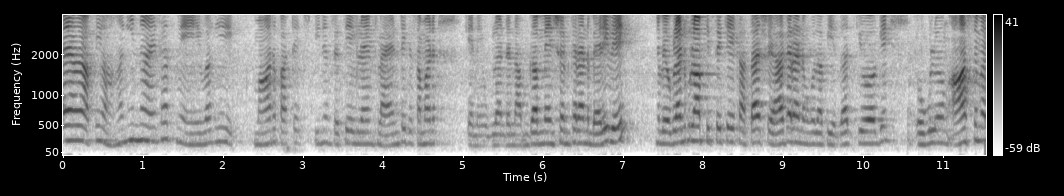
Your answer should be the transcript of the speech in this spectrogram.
අය අපි අහන් ඉන්න අයටත් මේ මේ වගේ මාර පට එක්ස්පීරියන්ස් ඇති ඒගොල්ලන් ක්ලයන්ට් එක සමහර කියන්නේ ඕගොල්ලන්ට නම් ගම් මෙන්ෂන් කරන්න බැරි වෙයි. හැබැයි ඕගොල්ලන්ට පුළුවන් අපිත් එක්ක ඒ කතා ෂෙයා කරන්න. මොකද අපි එදත් කිව්වා වගේ ඕගොල්ලෝ ආසම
